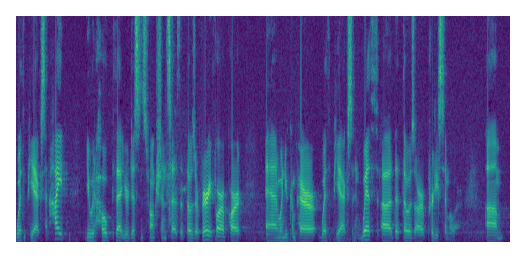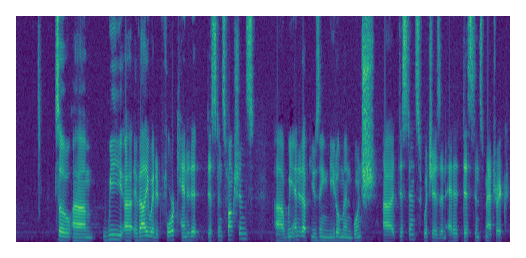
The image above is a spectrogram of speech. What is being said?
width px and height, you would hope that your distance function says that those are very far apart, and when you compare width px and width, uh, that those are pretty similar. Um, so um, we uh, evaluated four candidate distance functions uh, we ended up using Needleman-Wunsch uh, distance, which is an edit distance metric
